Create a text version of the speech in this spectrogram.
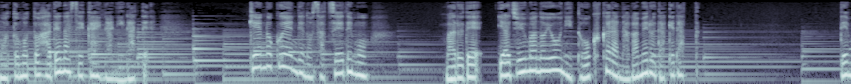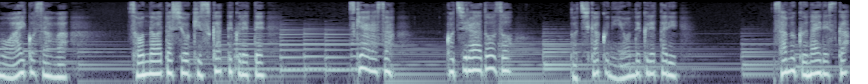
もともと派手な世界が苦手。兼六園での撮影でもまるで野じ馬のように遠くから眺めるだけだった。でも愛子さんはそんな私を気遣ってくれて「月原さんこちらどうぞ」と近くに呼んでくれたり「寒くないですか?」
